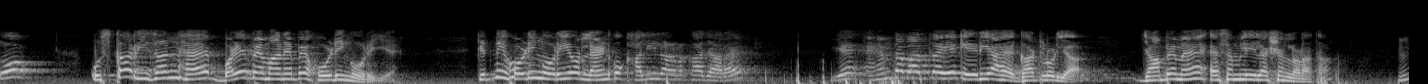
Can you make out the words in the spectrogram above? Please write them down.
तो उसका रीजन है, बड़े पैमाने पे होर्डिंग हो रही है। कितनी होर्डिंग हो रही है और लैंड को खाली रखा जा रहा है। ये अहमदाबाद का एक एरिया है, घाटलोड़िया, जहाँ पे मैं असेंबली इलेक्शन लड़ा था। हुँ?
